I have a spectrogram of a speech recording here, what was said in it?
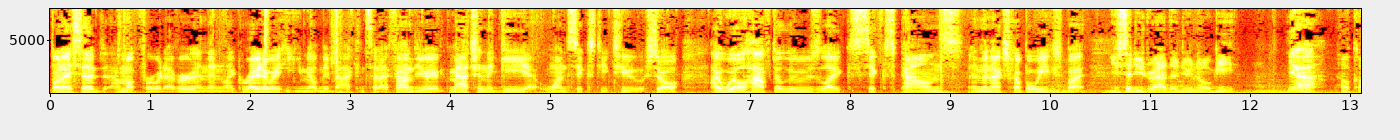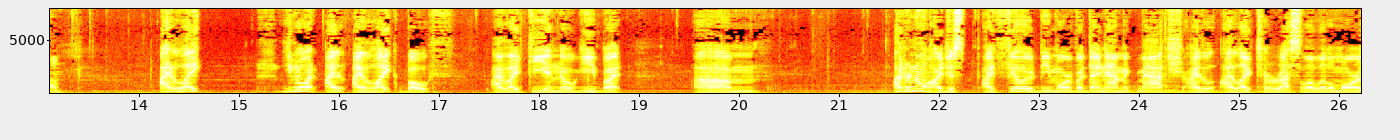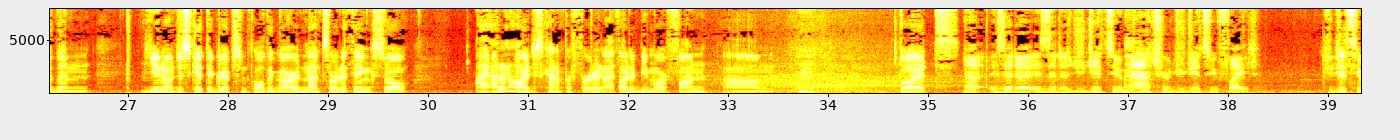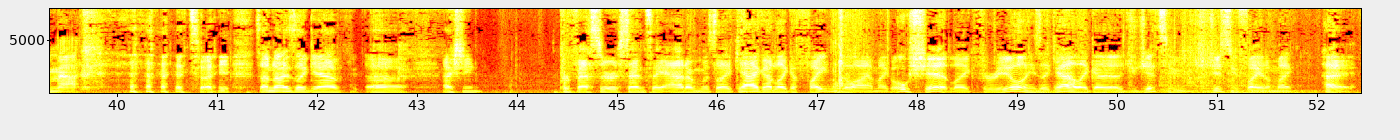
but I said I'm up for whatever and then like right away he emailed me back and said I found you a match in the gi at 162. So I will have to lose like 6 pounds in the next couple weeks, but You said you'd rather do nogi. yeah, How come? I like, you know what? I, I like both. I like gi and no gi, but um, I don't know. I just I feel it would be more of a dynamic match. I I like to wrestle a little more than you know just get the grips and pull the guard and that sort of thing. So I, I don't know. I just kind of preferred it. I thought it'd be more fun. Um, But Now, is it a is it a jujitsu match or jujitsu fight? jujitsu match. it's funny. Sometimes, like, yeah, uh, actually, Professor or Sensei Adam was like, "Yeah, I got like a fight in July." I'm like, "Oh shit, like for real?" And he's like, "Yeah, like a, a jujitsu jujitsu fight." I'm like, "Hey,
